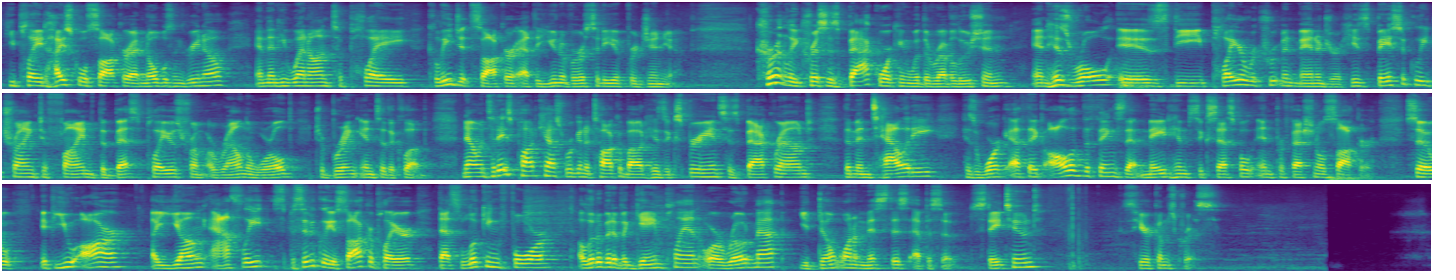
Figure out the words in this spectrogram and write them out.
He played high school soccer at Nobles and Greenough, and then he went on to play collegiate soccer at the University of Virginia. Currently, Chris is back working with the Revolution, and his role is the player recruitment manager. He's basically trying to find the best players from around the world to bring into the club. Now, in today's podcast, we're going to talk about his experience, his background, the mentality, his work ethic, all of the things that made him successful in professional soccer. So, if you are a young athlete, specifically a soccer player, that's looking for a little bit of a game plan or a roadmap, you don't want to miss this episode. Stay tuned, because here comes Chris.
